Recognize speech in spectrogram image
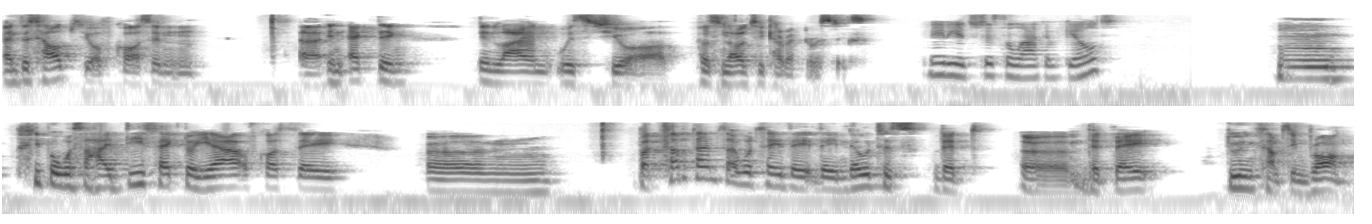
and this helps you, of course, in uh, in acting in line with your personality characteristics. Maybe it's just a lack of guilt. Mm, people with a high D factor, yeah, of course they. Um, but sometimes I would say they they notice that um, that they doing something wrong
